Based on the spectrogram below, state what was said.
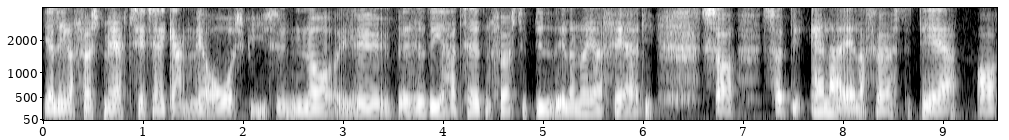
jeg lægger først mærke til, at jeg er i gang med at overspise, når øh, hvad hedder det, jeg har taget den første bid, eller når jeg er færdig. Så, så det aller, aller første, det er at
